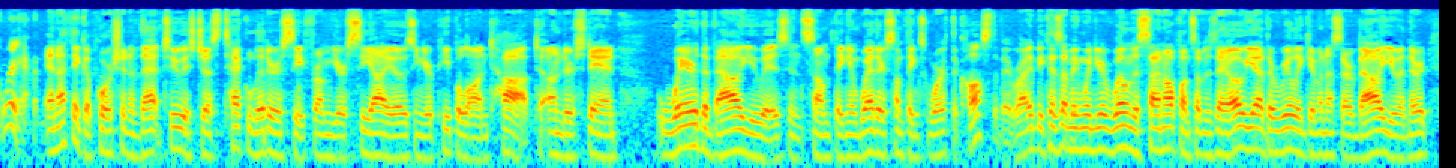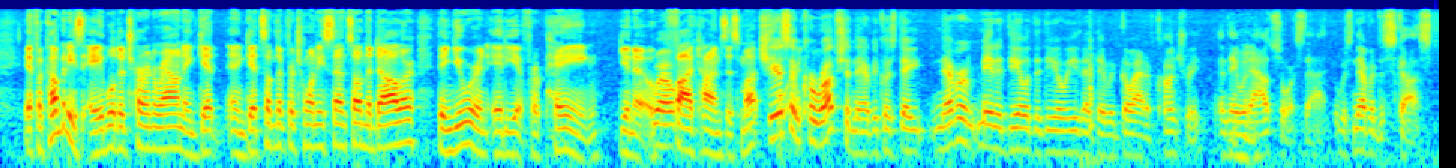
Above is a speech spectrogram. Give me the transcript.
grant. And I think a portion of that too is just tech literacy from your CIOs and your people on top to understand where the value is in something and whether something's worth the cost of it, right? Because I mean, when you're willing to sign off on something, and say, "Oh yeah, they're really giving us our value," and they're if a company's able to turn around and get and get something for twenty cents on the dollar, then you were an idiot for paying, you know, Well, five times as much. There's for some it. corruption there because they never made a deal with the DOE that they would go out of country and they would Mm-hmm. outsource that. It was never discussed.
